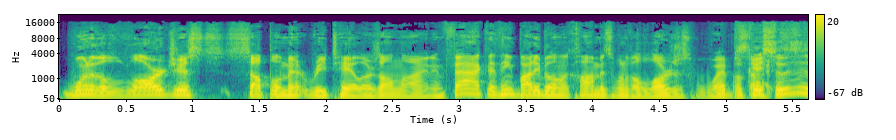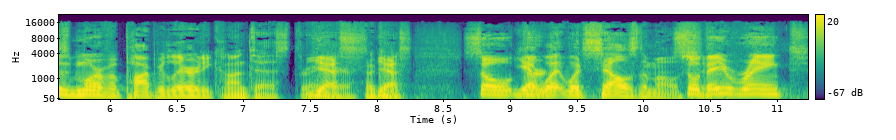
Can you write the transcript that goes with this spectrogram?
one of the largest supplement retailers online. In fact, I think bodybuilding.com is one of the largest websites. Okay, so this is more of a popularity contest, right? yes, here. Okay. yes. So Yeah, what what sells the most? So they ranked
